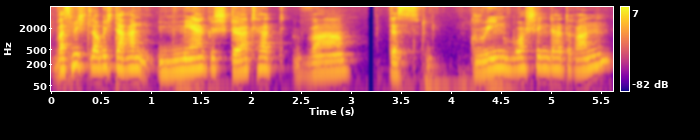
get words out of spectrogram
Was mich, glaube ich, daran mehr gestört hat, war das Greenwashing da dran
